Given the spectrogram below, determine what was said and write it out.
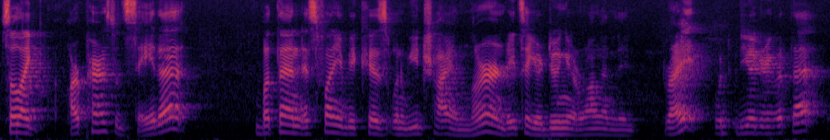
So, like, our parents would say that, but then it's funny because when we try and learn, they'd say you're doing it wrong, and then, right? Would, do you agree with that?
